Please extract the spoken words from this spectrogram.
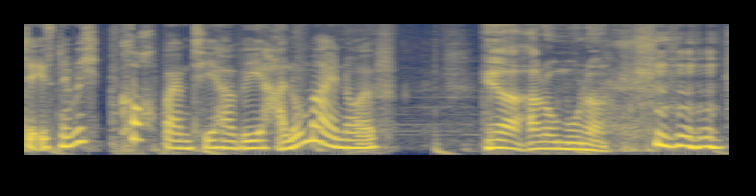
Der ist nämlich Koch beim THW. Hallo Meinolf. Ja, hallo Mona.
